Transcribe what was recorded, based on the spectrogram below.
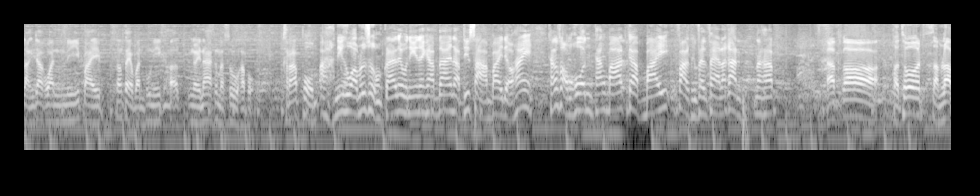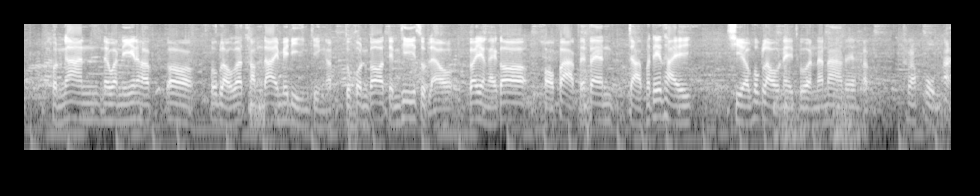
หลังจากวันนี้ไปตั้งแต่วันพรุ่งนี้ก็เงยหน้าขึ้นมาสู้ครับผมครับผมอะนี่คือความรู้สึกของแกรนในวันนี้นะครับได้อันดับที่ 3 ไปเดี๋ยวให้ทั้ง 2 คนทั้งบาสกับไบร์ทฝากถึงแฟนๆแล้วกันนะครับ ครับก็ขอโทษสำหรับผลงานในวันนี้นะครับ ก็พวกเราก็ทำได้ไม่ดีจริง ๆ ครับ ทุกคนก็เต็มที่สุดแล้ว ก็ยังไงก็ขอฝากแฟนๆ จากประเทศไทยเชียร์พวกเราในทัวร์หน้าๆด้วยครับ ครับผมอะ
